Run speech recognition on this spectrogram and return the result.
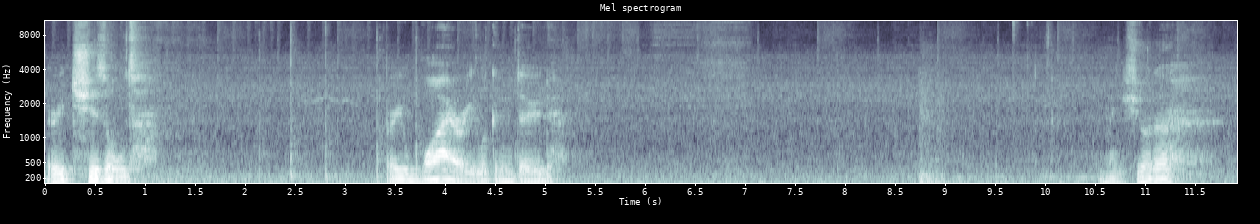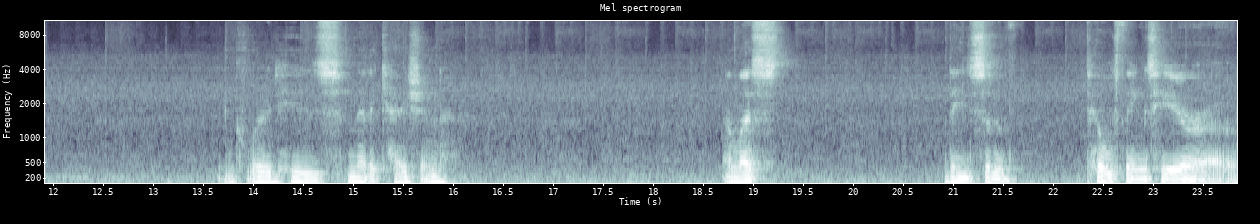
Very chiseled, very wiry looking dude. Make sure to include his medication, unless these sort of pill things here are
